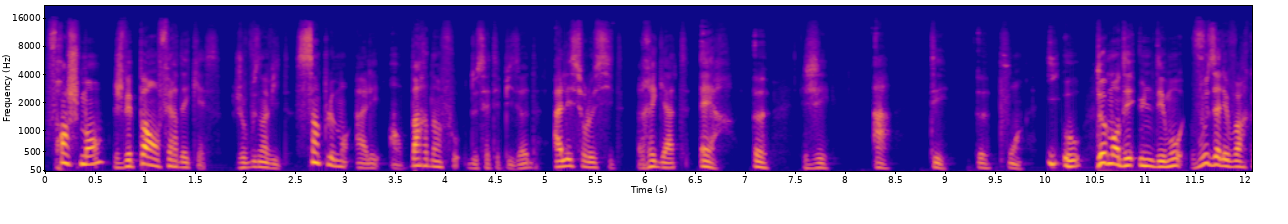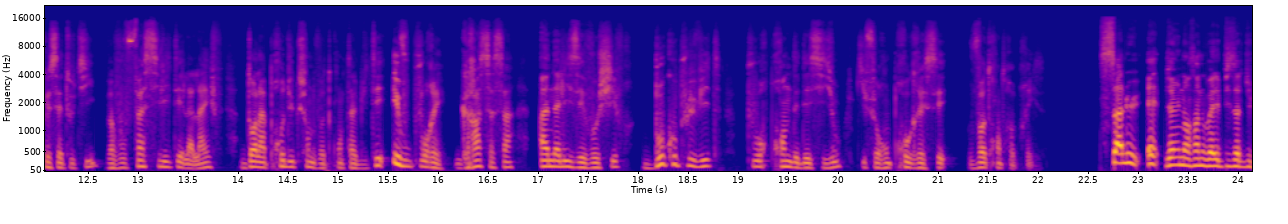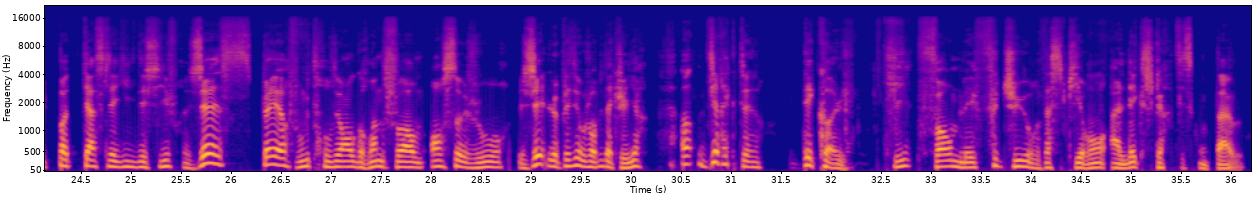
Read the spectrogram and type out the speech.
Franchement, je ne vais pas en faire des caisses. Je vous invite simplement à aller en barre d'infos de cet épisode, aller sur le site regat r e g a t e.io, demandez une démo, vous allez voir que cet outil va vous faciliter la life dans la production de votre comptabilité et vous pourrez grâce à ça analyser vos chiffres beaucoup plus vite pour prendre des décisions qui feront progresser votre entreprise. Salut et bienvenue dans un nouvel épisode du podcast Les Geeks des Chiffres. J'espère vous trouver en grande forme en ce jour. J'ai le plaisir aujourd'hui d'accueillir un directeur d'école qui forme les futurs aspirants à l'expertise comptable,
